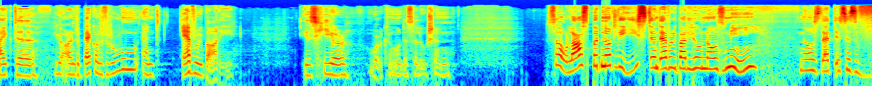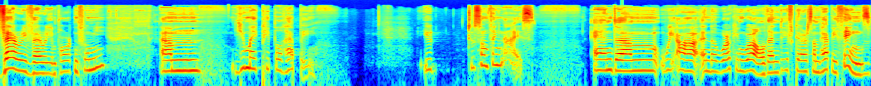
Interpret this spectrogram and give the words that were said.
like the you are in the back of the room and everybody is here working on the solution. So last but not least, and everybody who knows me knows that this is very, very important for me, um, you make people happy. You do something nice. And um, we are in the working world, and if there are some happy things,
